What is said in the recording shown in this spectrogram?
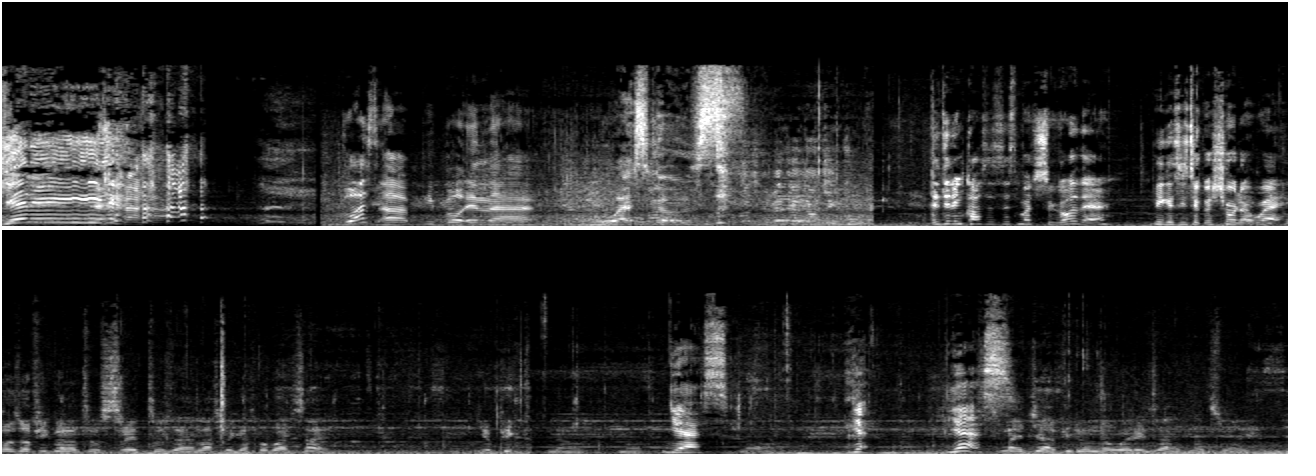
get it. Bless up, people in the West Coast. it didn't cost us this much to go there because he took a shorter Yeah, way. Because of you're gonna to straight to the Las Vegas Boulevard side. You picked no, no, Yes. no. Yeah. Yes. It's My job, you don't know where it's at. That's why.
